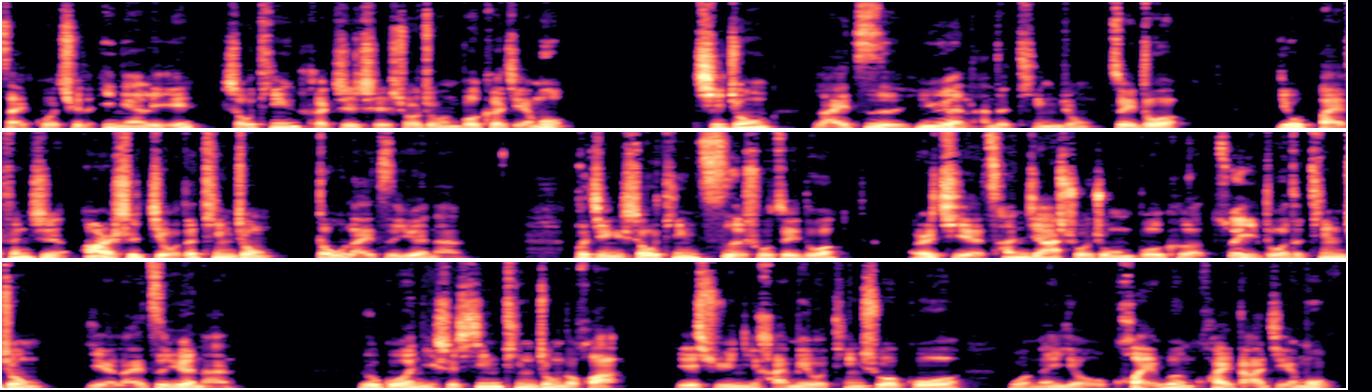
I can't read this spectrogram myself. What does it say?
在过去的一年里收听和支持说中文播客节目，其中。来自越南的听众最多，有百分之二十九的听众都来自越南。不仅收听次数最多，而且参加说中文播客最多的听众也来自越南。如果你是新听众的话，也许你还没有听说过我们有快问快答节目。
